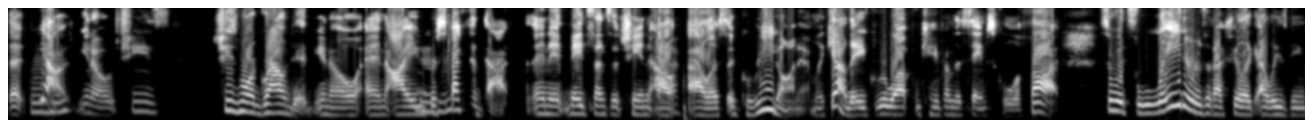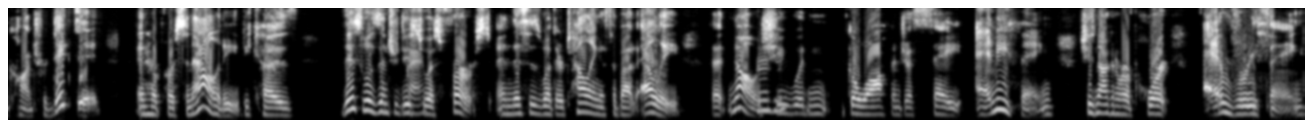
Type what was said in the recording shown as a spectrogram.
That yeah, you know, she's she's more grounded, you know, and I Mhm. respected that, and it made sense that she and Al- Alice agreed on it. I'm like, yeah, they grew up and came from the same school of thought. So it's later that I feel like Ellie's being contradicted in her personality because this was introduced Okay. to us first, and this is what they're telling us about Ellie. That no, she wouldn't go off and just say anything. She's not going to report everything.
